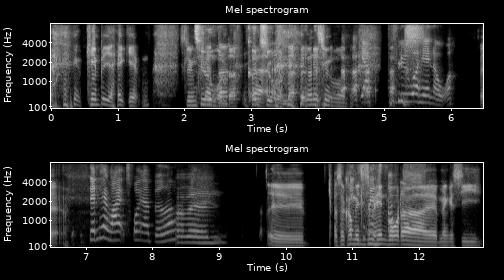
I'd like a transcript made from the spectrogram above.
kæmpe jeg igennem 20 slyngkanter. runder. Kun 20 runder. Kun 20 runder. Jeg flyver henover. Ja. Den her vej tror jeg er bedre. Farvel. Øh, og så kommer jeg ligesom hen, hvor der, øh, man kan sige,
